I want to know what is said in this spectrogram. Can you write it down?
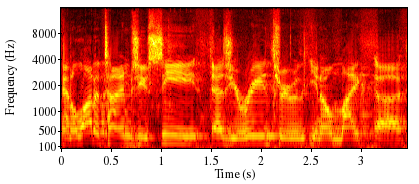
and a lot of times you see as you read through, you know, Mike. Uh,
